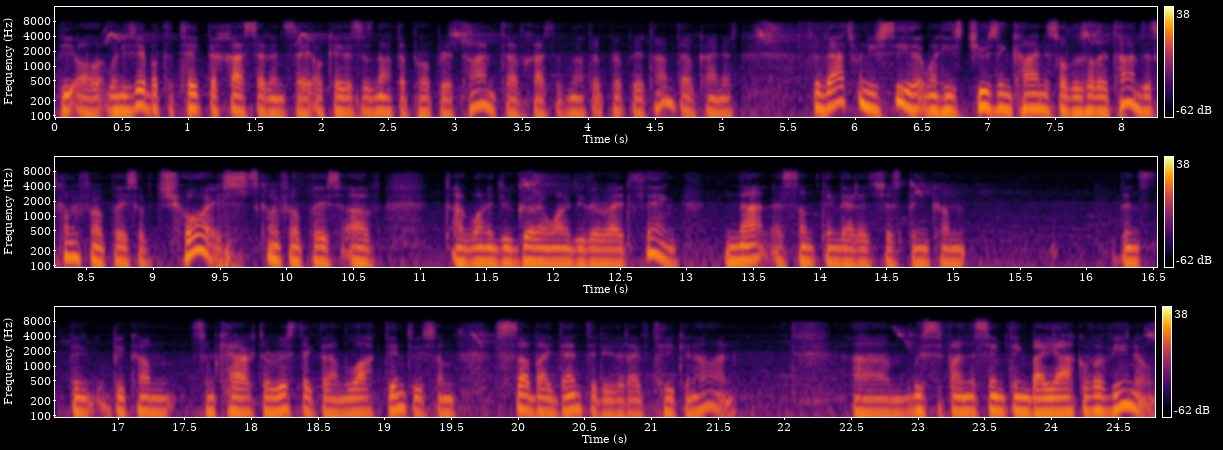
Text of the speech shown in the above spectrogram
be all, when he's able to take the chesed and say, okay, this is not the appropriate time to have chesed, not the appropriate time to have kindness. So that's when you see that when he's choosing kindness all those other times, it's coming from a place of choice. It's coming from a place of, I want to do good, I want to do the right thing, not as something that has just become been, become some characteristic that I'm locked into, some sub identity that I've taken on. Um, we find the same thing by Yaakov Avinu,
